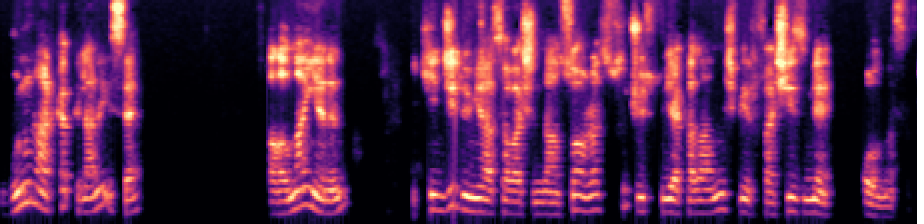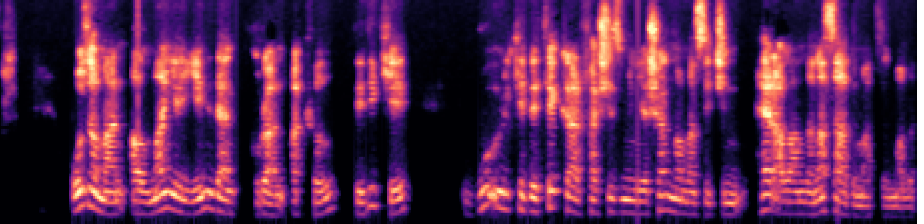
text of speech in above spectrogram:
Bunun arka planı ise Almanya'nın İkinci Dünya Savaşı'ndan sonra suçüstü yakalanmış bir faşizmi olmasıdır. O zaman Almanya'yı yeniden kuran akıl dedi ki bu ülkede tekrar faşizmin yaşanmaması için her alanda nasıl adım atılmalı?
